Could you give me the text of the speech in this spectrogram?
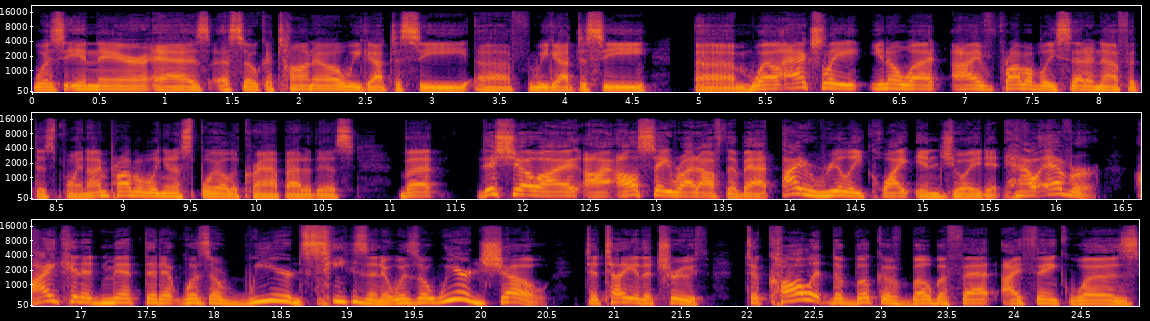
was in there as Ahsoka Tano. We got to see, uh, we got to see, um, well, actually, you know what? I've probably said enough at this point. I'm probably going to spoil the crap out of this, but this show, I, I, I'll say right off the bat, I really quite enjoyed it. However, I can admit that it was a weird season. It was a weird show. to tell you the truth. To call it the book of Boba Fett, I think was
